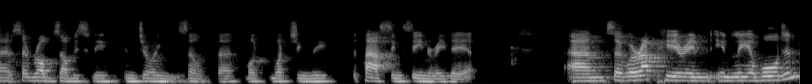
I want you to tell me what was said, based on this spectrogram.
Uh, so Rob's obviously enjoying himself uh, watching the, the passing scenery there. Um, so we're up here in, in Leeuwarden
